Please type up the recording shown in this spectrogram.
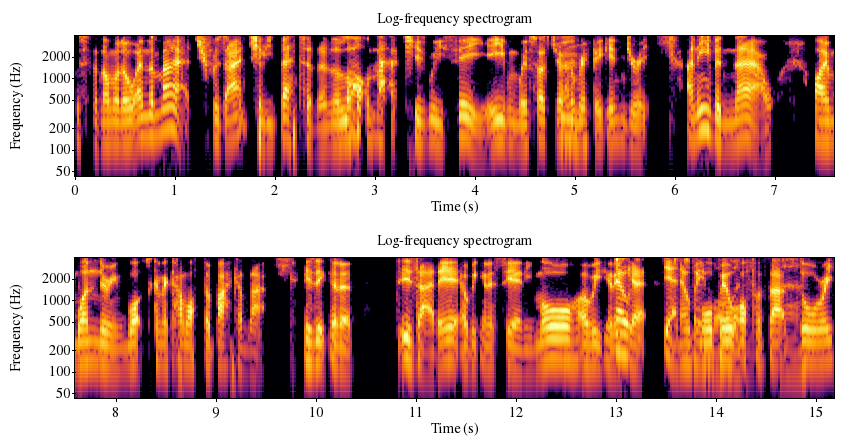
was phenomenal. And the match was actually better than a lot of matches we see, even with such a mm. horrific injury. And even now, I'm wondering what's going to come off the back of that. Is it going to is that it? Are we going to see any more? Are we going to get yeah, more, more built off of that story?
